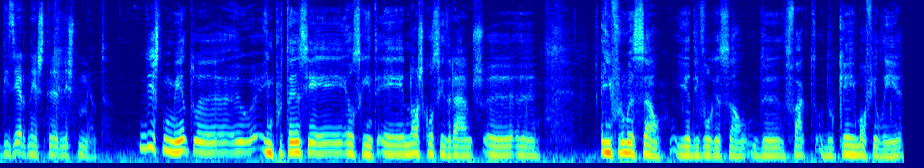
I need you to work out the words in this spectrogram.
dizer neste, neste momento? Neste momento, uh, a importância é, é, o seguinte: é nós considerarmos. Uh, a informação e a divulgação de, de facto do que é hemofilia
